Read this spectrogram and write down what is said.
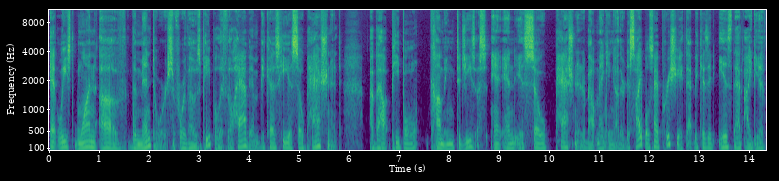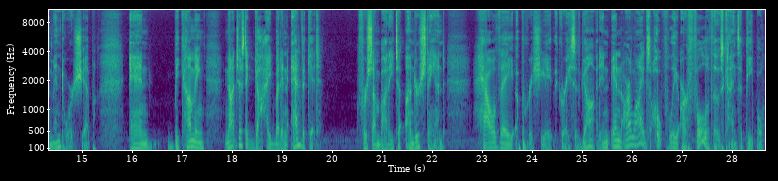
at least one of the mentors for those people if they'll have him because he is so passionate about people coming to Jesus and, and, is so passionate about making other disciples. I appreciate that because it is that idea of mentorship and becoming not just a guide, but an advocate for somebody to understand how they appreciate the grace of God. And, and our lives, hopefully, are full of those kinds of people.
